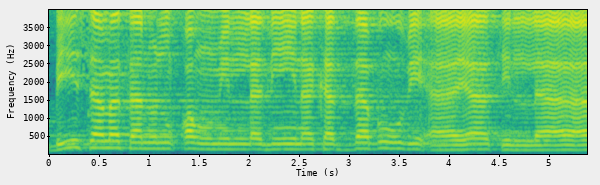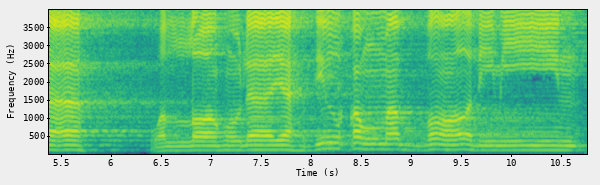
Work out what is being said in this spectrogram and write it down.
بيس مثل القوم الذين كذبوا بآيات الله. والله لا يهدي القوم الظالمين.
